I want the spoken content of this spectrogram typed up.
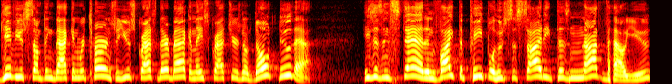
give you something back in return. So you scratch their back and they scratch yours. No, don't do that. He says, instead, invite the people whose society does not value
